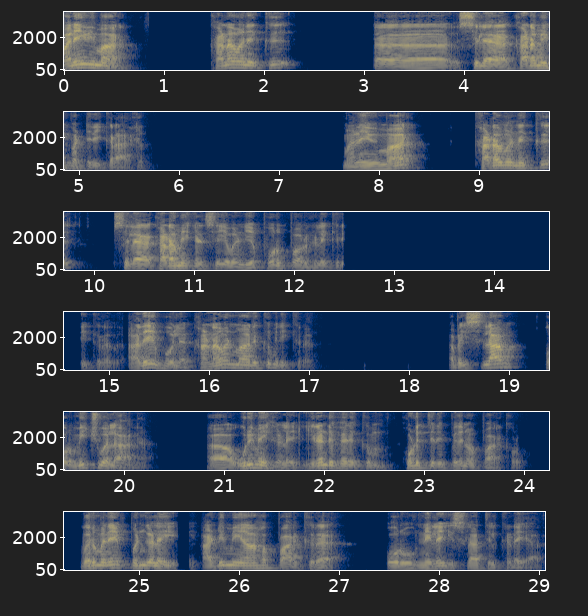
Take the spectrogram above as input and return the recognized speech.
மனைவிமார் கணவனுக்கு சில கடமைப்பட்டிருக்கிறார்கள். மனைவிமார் கணவனுக்கு சில கடமைகள் செய்ய வேண்டிய பொறுப்பு அவர்களுக்கு இருக்கிறது. அதே போல கணவன்மாருக்கும் இருக்கிறது. அப்ப இஸ்லாம் ஒரு மியூச்சுவலான உரிமைகளை இரண்டு பேருக்கும் கொடுத்திருப்பதை நம்ம பார்க்கிறோம். வெறுமனே பெண்களை அடிமையாக பார்க்கிற ஒரு நிலை இஸ்லாத்தில் கிடையாது.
